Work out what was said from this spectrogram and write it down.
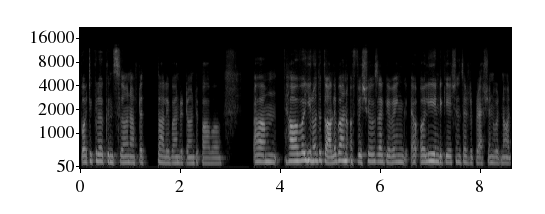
particular concern after Taliban returned to power. Um, however, you know, the Taliban officials are giving uh, early indications that repression would not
